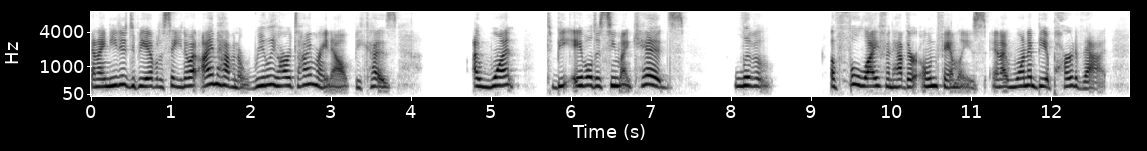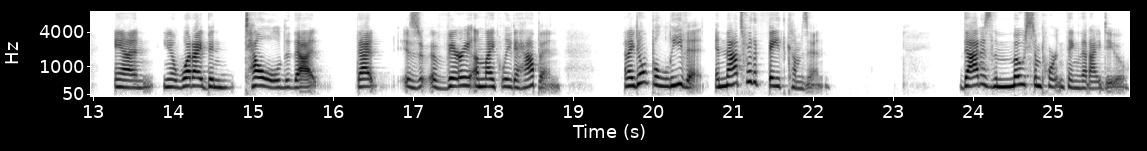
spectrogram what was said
And I needed to be able to say, you know what, I'm having a really hard time right now because I want to be able to see my kids live a, a full life and have their own families. And I want to be a part of that. And, you know, what I've been told that that is uh, very unlikely to happen. And I don't believe it. And that's where the faith comes in. That is the most important thing that I do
